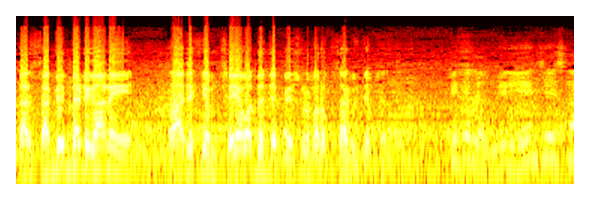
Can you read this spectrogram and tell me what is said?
దాన్ని సర్దిద్దండి కానీ రాజకీయం చేయవద్దని చెప్పేసి కూడా మరొకసారి విజ్ఞప్తి చేస్తాం డీటెయిల్ మీరు ఏం చేసినా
